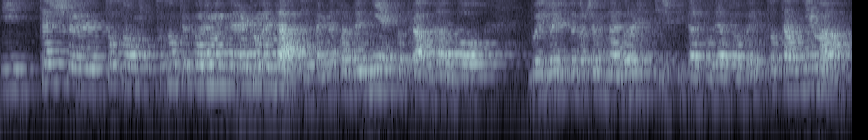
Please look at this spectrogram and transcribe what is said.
I też e, to są, to są tylko rekomendacje, tak naprawdę nie jest to prawda, bo, bo jeżeli zobaczymy na Gorlicki Szpital Powiatowy, to tam nie ma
